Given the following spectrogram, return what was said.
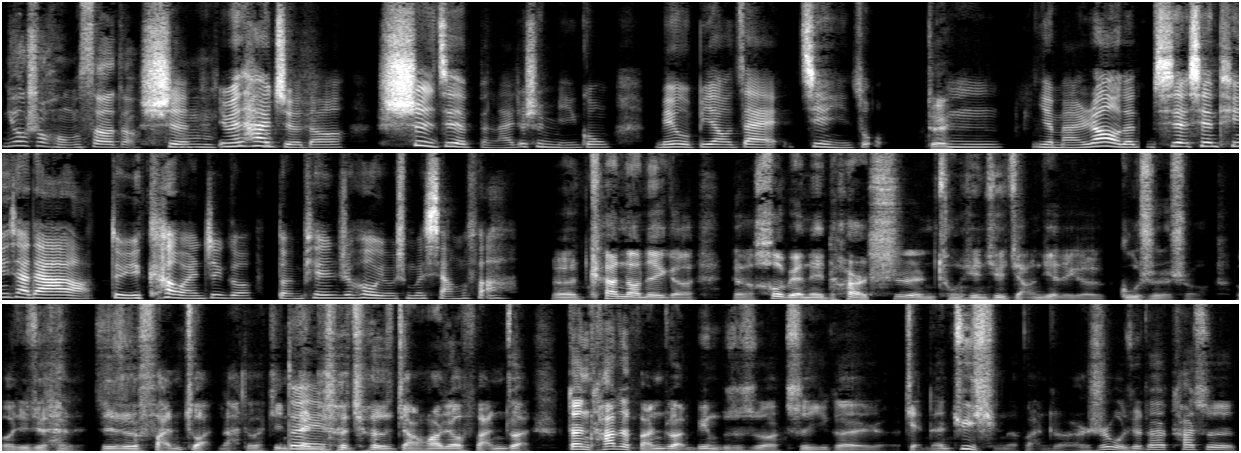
又是红色的，是因为他觉得世界本来就是迷宫，没有必要再建一座。对，嗯，也蛮绕的。先先听一下大家啊，对于看完这个短片之后有什么想法？呃，看到那个呃后边那段诗人重新去讲解这个故事的时候，我就觉得这是反转呐，对吧？今天就是就是讲话叫反转，但他的反转并不是说是一个简单剧情的反转，而是我觉得他是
